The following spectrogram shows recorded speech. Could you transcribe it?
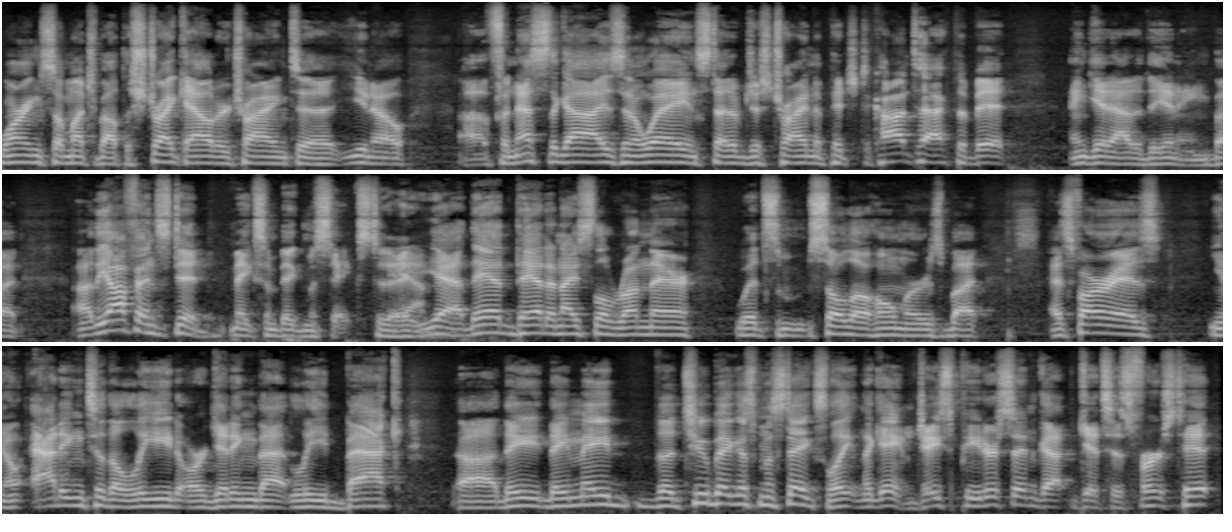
worrying so much about the strikeout or trying to, you know, uh, finesse the guys in a way instead of just trying to pitch to contact a bit and get out of the inning. But uh, the offense did make some big mistakes today. Yeah. Yeah. they had they had a nice little run there with some solo homers, but as far as you know, adding to the lead or getting that lead back. Uh, they they made the two biggest mistakes late in the game. Jace Peterson got gets his first hit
